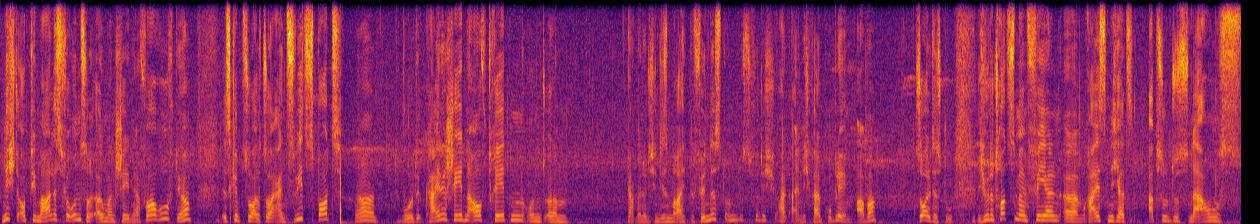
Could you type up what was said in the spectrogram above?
nicht optimal ist für uns und irgendwann Schäden hervorruft. Ja? Es gibt sozusagen einen Sweet Spot, ja, wo keine Schäden auftreten und ähm, ja, wenn du dich in diesem Bereich befindest, dann ist für dich halt eigentlich kein Problem. Aber solltest du. Ich würde trotzdem empfehlen, äh, Reis nicht als absolutes Nahrungs-,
